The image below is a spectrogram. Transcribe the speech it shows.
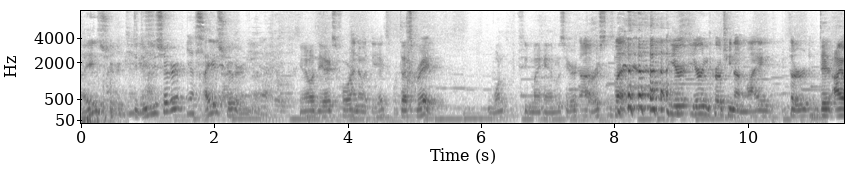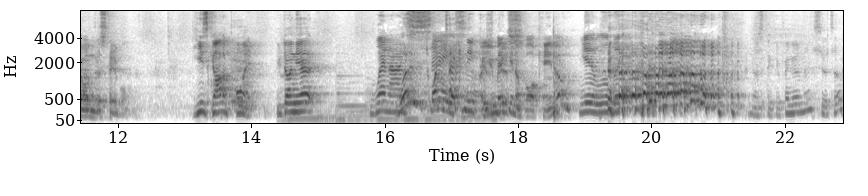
I use sugar. Did you use sugar? Yes. I use sugar. Yeah. You know what the X for? I know what the eggs for. That's great. One, see, my hand was here Uh, first. But you're you're encroaching on my third. Did I own this table? He's got a point. You done yet? When I What is say what technique Are is you making a volcano? Yeah, a little bit. you wanna stick your finger in there? See what's up?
